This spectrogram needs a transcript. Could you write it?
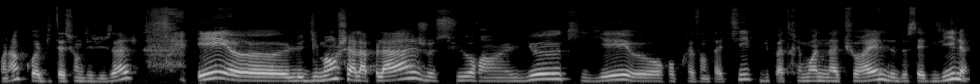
voilà, cohabitation des usages. Et euh, le dimanche à la plage, sur un lieu qui est euh, représentatif du patrimoine naturel de cette ville.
